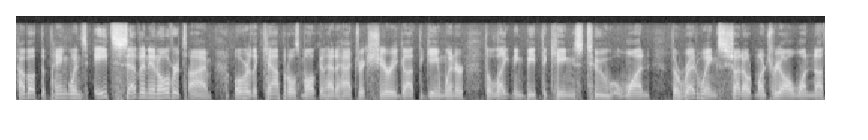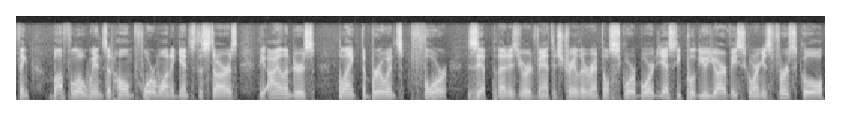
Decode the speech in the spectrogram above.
How about the Penguins 8 7 in overtime over the Capitals? Malkin had a hat trick. Sheary got the game winner. The Lightning beat the Kings 2 1. The Red Wings shut out Montreal 1 0. Buffalo wins at home 4 1 against the Stars. The Islanders blank the Bruins 4 zip. That is your Advantage Trailer Rental scoreboard. Jesse Puljujärvi scoring his first goal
